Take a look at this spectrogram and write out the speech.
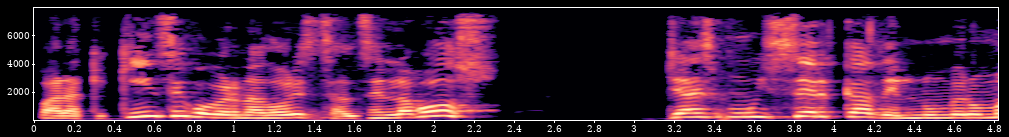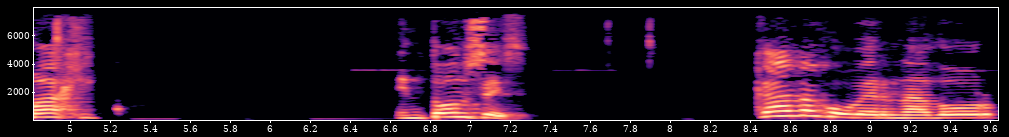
para que 15 gobernadores alcen la voz. Ya es muy cerca del número mágico. Entonces, cada gobernador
